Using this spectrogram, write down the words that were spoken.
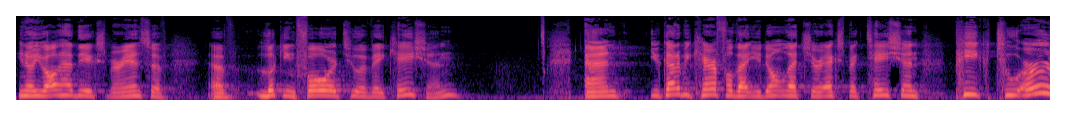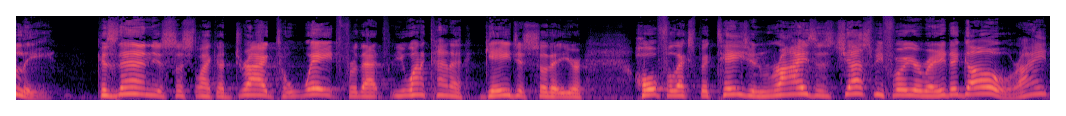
You know, you've all had the experience of, of looking forward to a vacation, and you've got to be careful that you don't let your expectation peak too early. Because then it's just like a drag to wait for that. You want to kind of gauge it so that your hopeful expectation rises just before you're ready to go, right?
